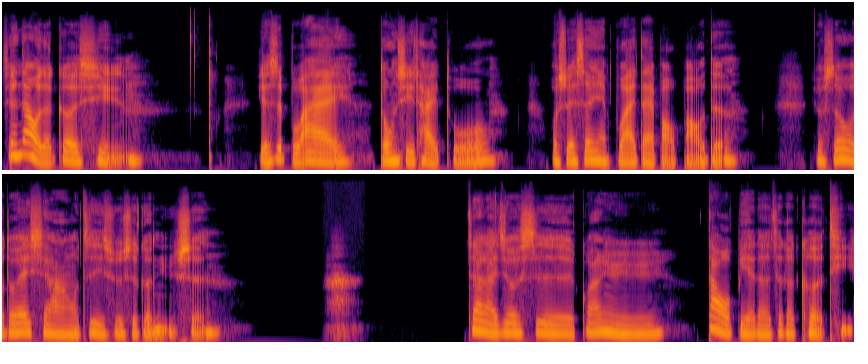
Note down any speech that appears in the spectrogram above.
现在我的个性也是不爱。东西太多，我随身也不爱带包包的。有时候我都会想，我自己是不是个女生？再来就是关于道别的这个课题，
